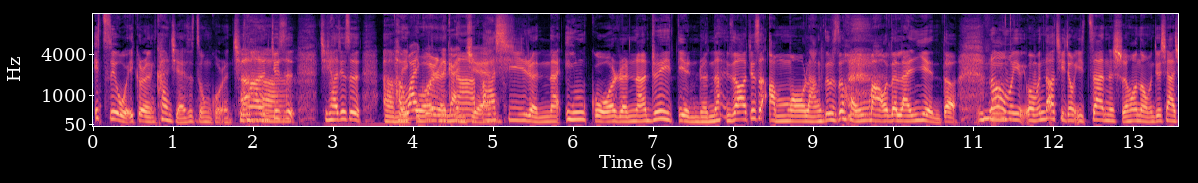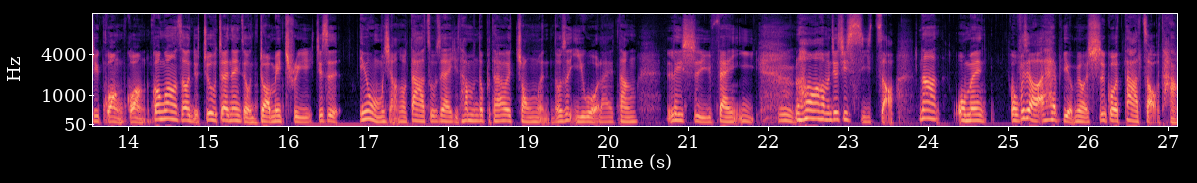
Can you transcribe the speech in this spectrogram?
一只有我一个人看起来是中国人，其他人就是、其他就是呃很外国人的感觉巴西人呐、英国人呐、瑞典人呐、你知道，就是阿毛狼，都是红毛的、蓝眼的。然后我们我们到其中一站的时候呢，我们就下去逛逛，逛逛的时候就就在那种 dormitory，就是。因为我们想说大家住在一起，他们都不太会中文，都是以我来当类似于翻译。嗯然后他们就去洗澡。那我们我不晓得 Happy 有没有试过大澡堂？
